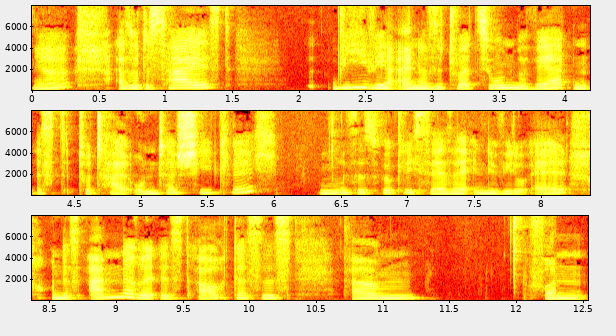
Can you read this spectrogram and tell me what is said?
Ja, also das heißt, wie wir eine Situation bewerten, ist total unterschiedlich. Es ist wirklich sehr, sehr individuell. Und das andere ist auch, dass es ähm, von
